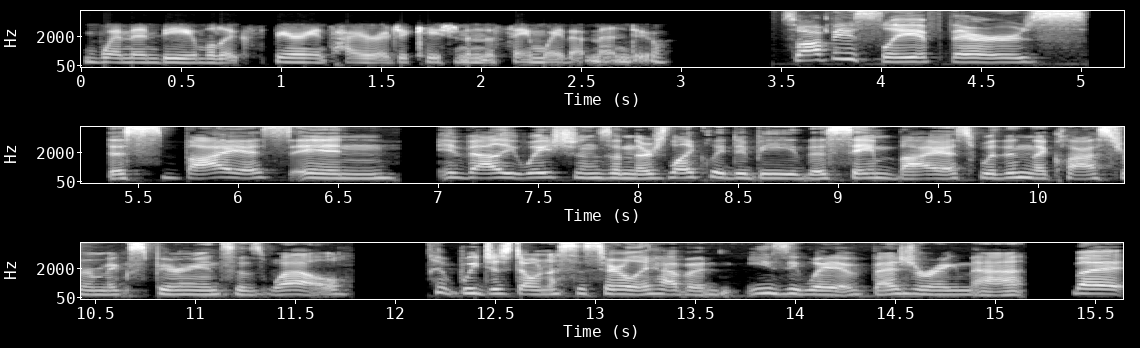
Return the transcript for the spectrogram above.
women being able to experience higher education in the same way that men do. So, obviously, if there's this bias in evaluations, and there's likely to be the same bias within the classroom experience as well. We just don't necessarily have an easy way of measuring that. But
